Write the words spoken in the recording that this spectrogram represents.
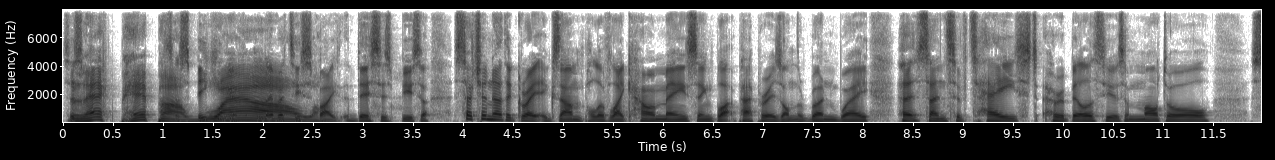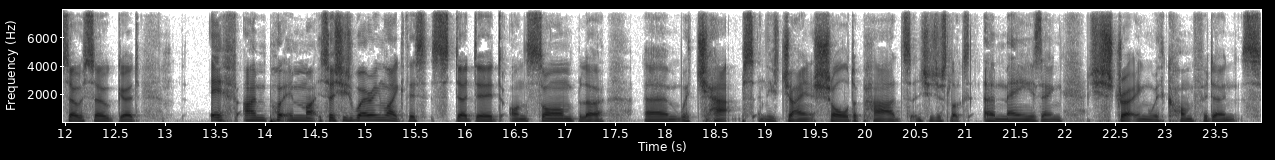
Mick. Black Peppa. So speaking wow. of Liberty Spike, this is beautiful. Such another great example of like how amazing Black Peppa is on the runway. Her sense of taste, her ability as a model, so so good. If I'm putting my so she's wearing like this studded ensemble um, with chaps and these giant shoulder pads, and she just looks amazing. She's strutting with confidence.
